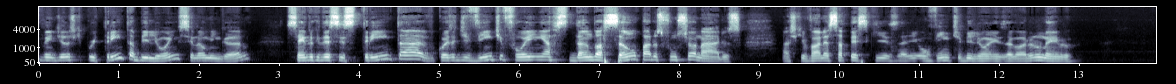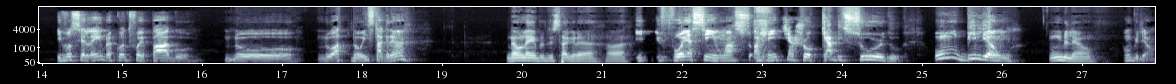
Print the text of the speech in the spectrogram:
vendido acho que por 30 bilhões, se não me engano, sendo que desses 30, coisa de 20 foi em, dando ação para os funcionários. Acho que vale essa pesquisa aí, ou 20 bilhões, agora eu não lembro. E você lembra quanto foi pago no, no, no Instagram? Não lembro do Instagram. E, e, foi assim, um, a gente achou que absurdo. Um bilhão. Um bilhão. Um bilhão.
